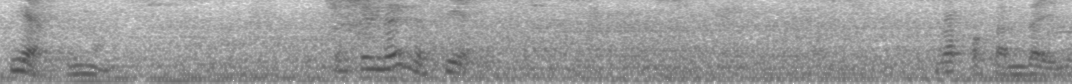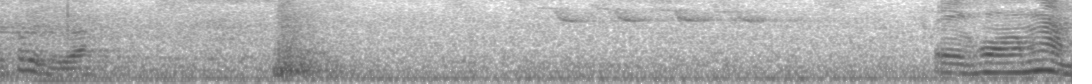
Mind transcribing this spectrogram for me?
เสียบพี่องมันเป็นได้แต่เสียบ รับประกันได้ไม่เคยเหลือไอ้ห้องงาม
